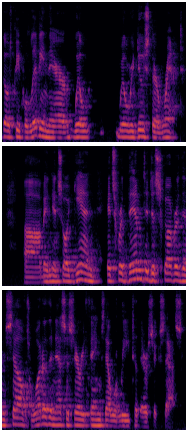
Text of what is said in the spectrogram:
those people living there will will reduce their rent. Um, and, and so again, it's for them to discover themselves what are the necessary things that will lead to their success.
